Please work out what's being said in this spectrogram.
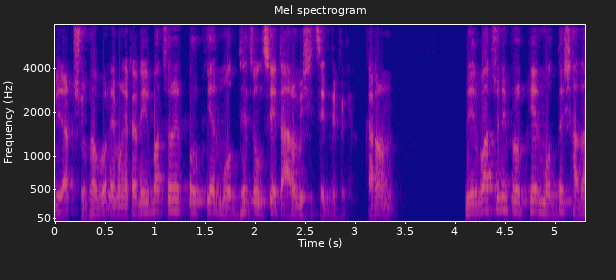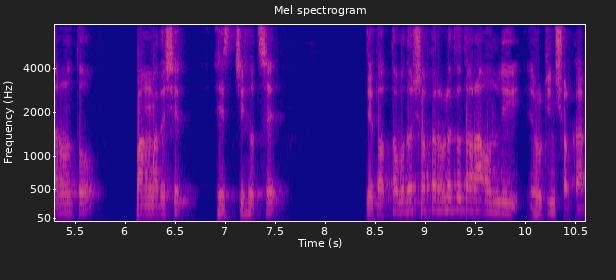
বিরাট সুখবর এবং এটা নির্বাচনের প্রক্রিয়ার মধ্যে চলছে, এটা আরও বেশি সিগনিফিকেন্ট কারণ নির্বাচনী প্রক্রিয়ার মধ্যে সাধারণত বাংলাদেশের হিস্ট্রি হচ্ছে যে তত্ত্বাবধায়ক সরকার হলে তো তারা অনলি রুটিন সরকার।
